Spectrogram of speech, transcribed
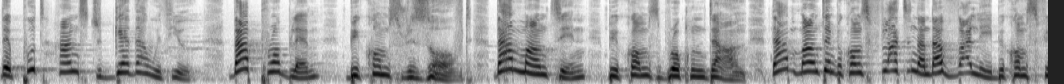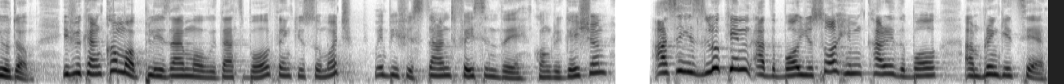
they put hands together with you, that problem becomes resolved. That mountain becomes broken down. That mountain becomes flattened and that valley becomes filled up. If you can come up, please, I'm all with that ball. Thank you so much. Maybe if you stand facing the congregation. As he is looking at the ball, you saw him carry the ball and bring it here.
